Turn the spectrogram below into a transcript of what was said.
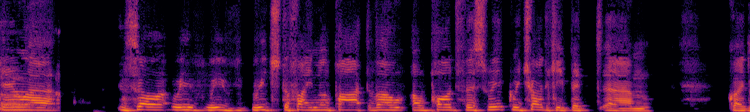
you. Uh, so we've we've reached the final part of our, our pod this week. We try to keep it um, quite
